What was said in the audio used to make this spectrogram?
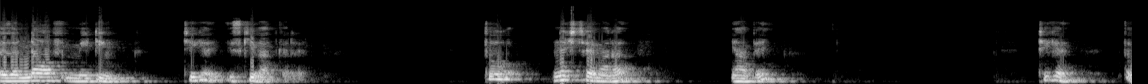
agenda of meeting ठीक है? इसकी बात कर रहे हैं। तो नेक्स्ट है हमारा यहाँ पे। ठीक है? तो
